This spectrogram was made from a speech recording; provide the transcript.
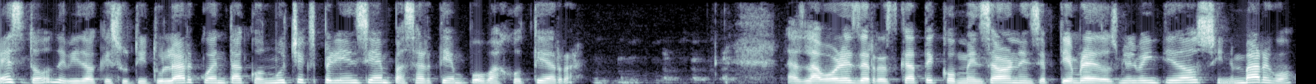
Esto debido a que su titular cuenta con mucha experiencia en pasar tiempo bajo tierra. Las labores de rescate comenzaron en septiembre de 2022, sin embargo,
